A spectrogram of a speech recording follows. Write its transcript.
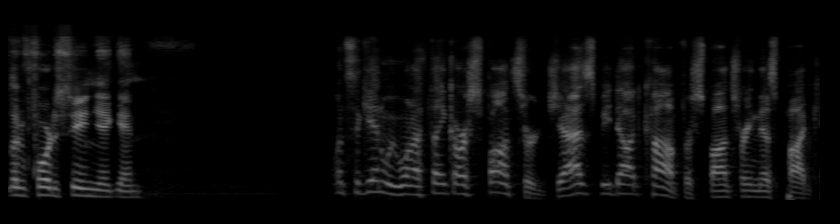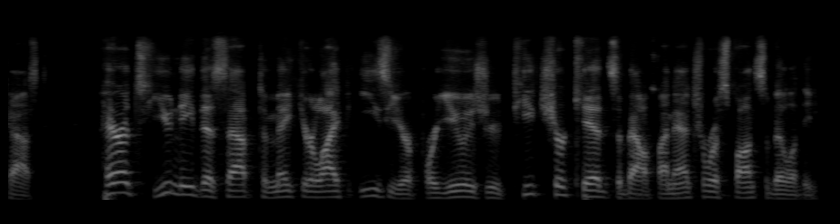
looking forward to seeing you again. Once again, we want to thank our sponsor, Jassby.com, for sponsoring this podcast. Parents, you need this app to make your life easier for you as you teach your kids about financial responsibility.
